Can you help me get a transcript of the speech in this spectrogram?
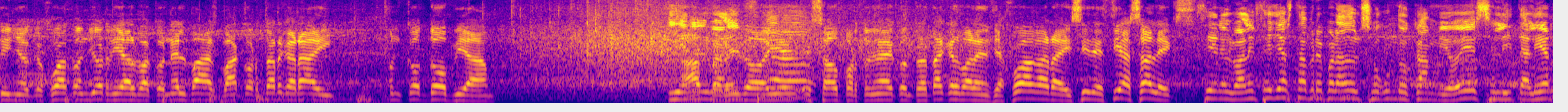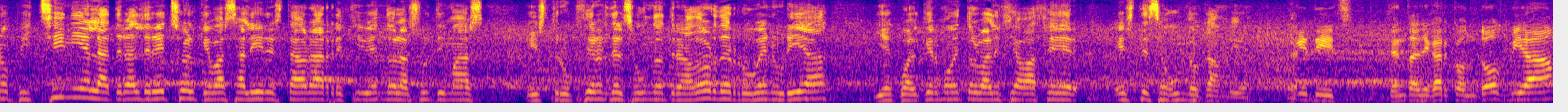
Niño que juega con Jordi Alba, con el Vas, va a cortar Garay. Con en ha perdido Valencia... ahí esa oportunidad de contraataque el Valencia. Juega Garay, sí, decías Alex. Sí, en el Valencia ya está preparado el segundo cambio. ¿eh? Es el italiano Piccini, el lateral derecho, el que va a salir. Está ahora recibiendo las últimas instrucciones del segundo entrenador, de Rubén Uría. Y en cualquier momento el Valencia va a hacer este segundo cambio. Rakitic intenta llegar con Dovia.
